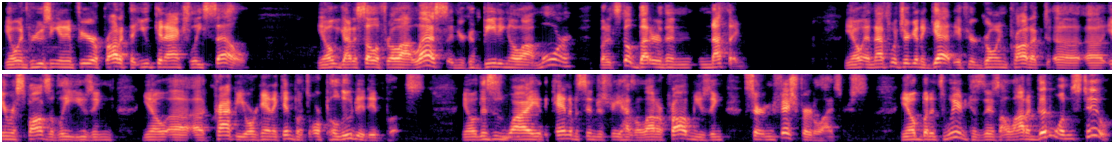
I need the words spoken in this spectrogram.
you know, and producing an inferior product that you can actually sell. You know, you got to sell it for a lot less and you're competing a lot more, but it's still better than nothing. You know and that's what you're going to get if you're growing product uh, uh, irresponsibly using you know uh, uh, crappy organic inputs or polluted inputs. You know this is mm-hmm. why the cannabis industry has a lot of problem using certain fish fertilizers. You know but it's weird because there's a lot of good ones too.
